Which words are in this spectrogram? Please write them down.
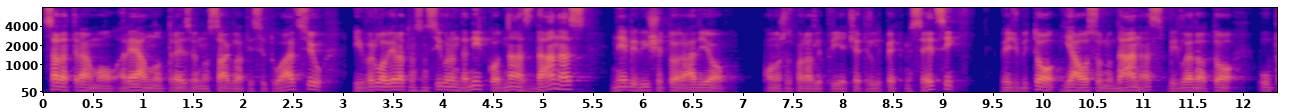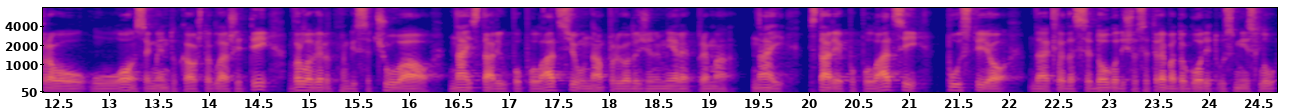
sada trebamo realno, trezveno sagledati situaciju i vrlo vjerojatno sam siguran da nitko od nas danas ne bi više to radio ono što smo radili prije 4 ili 5 mjeseci, već bi to, ja osobno danas, bi gledao to upravo u ovom segmentu kao što gledaš i ti, vrlo vjerojatno bi sačuvao najstariju populaciju, napravio određene mjere prema najstarijoj populaciji, pustio dakle, da se dogodi što se treba dogoditi u smislu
